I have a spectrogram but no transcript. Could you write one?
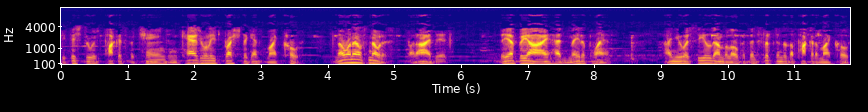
He fished through his pockets for change and casually brushed against my coat. No one else noticed, but I did. The FBI had made a plant. I knew a sealed envelope had been slipped into the pocket of my coat.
